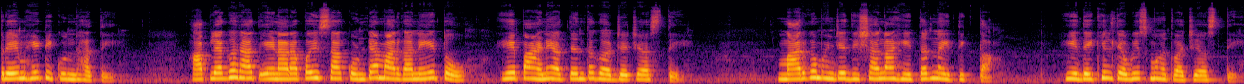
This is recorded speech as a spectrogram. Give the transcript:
प्रेम हे टिकून राहते. आपल्या घरात येणारा पैसा कोणत्या मार्गाने येतो हे पाहणे अत्यंत गरजेचे असते. मार्ग म्हणजे दिशा नाही तर नैतिकता. ही देखील तेवढीच महत्त्वाची असते.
